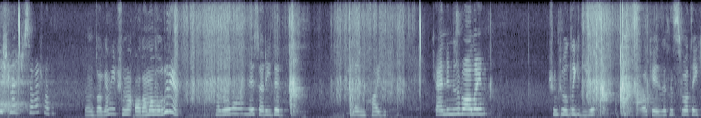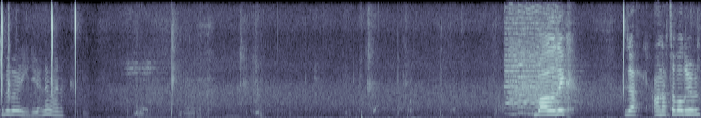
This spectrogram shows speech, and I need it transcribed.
geçti hiç savaşmadım. Oğlum dalga mı geçiyorsun lan? Adama vurdun ya. Hadi oğlum neyse hadi gidelim. Gidelim haydi. Kendinizi bağlayın. Çünkü hızlı gideceğiz. Okey zaten SWAT ekibi böyle gidiyor değil mi? Bağladık. Güzel. Anahtar alıyorum.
